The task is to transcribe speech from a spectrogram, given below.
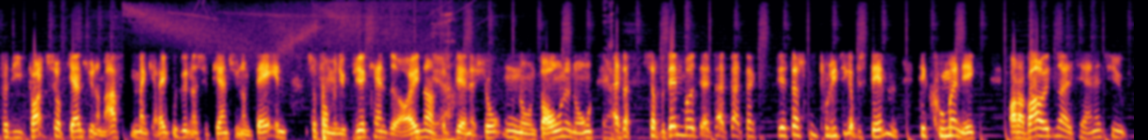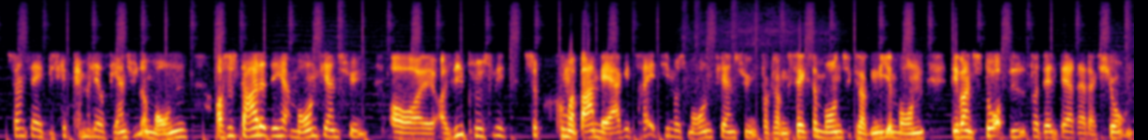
fordi folk så fjernsyn om aftenen, man kan da ikke begynde at se fjernsyn om dagen, så får man jo firkantede øjne, og ja. så bliver nationen nogle dogne nogen. Ja. Altså, så på den måde, der, der, der, der, der skulle politikere bestemme, det kunne man ikke. Og der var jo ikke noget alternativ. Så han sagde, vi skal fandme lave fjernsyn om morgenen. Og så startede det her morgenfjernsyn, og, øh, og lige pludselig, så kunne man bare mærke tre timers morgenfjernsyn fra klokken 6 om morgenen til klokken 9 om morgenen. Det var en stor bid for den der redaktion.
